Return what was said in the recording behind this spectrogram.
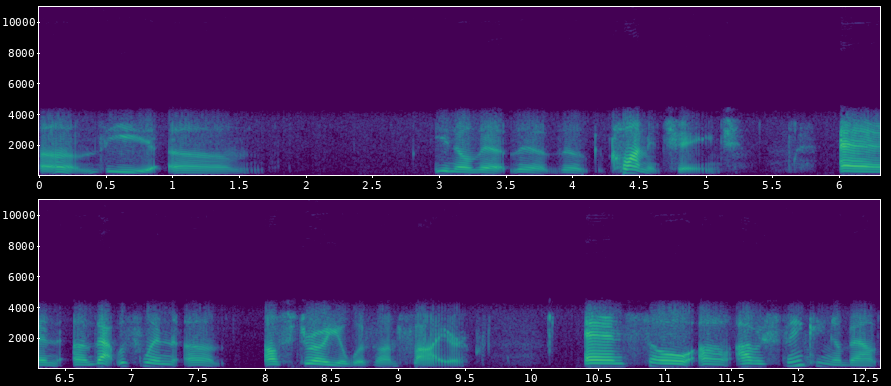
um, the um, you know the, the the climate change, and uh, that was when uh, Australia was on fire. And so uh, I was thinking about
